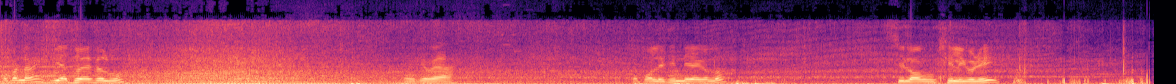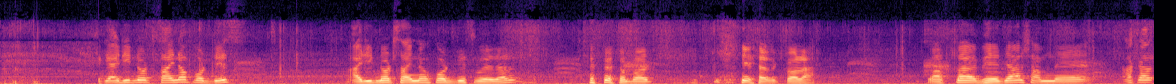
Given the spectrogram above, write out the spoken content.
তারপর না গিয়া ধুয়ে ফেলব। ওকে ভাইয়া। পলিথিন দিয়ে গেল। শিলং, শিলিগুড়ি। I did not sign up for this. Did not sign up for this weather. but কি আর করা। রাস্তায় ভেজা, সামনে আকাশ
